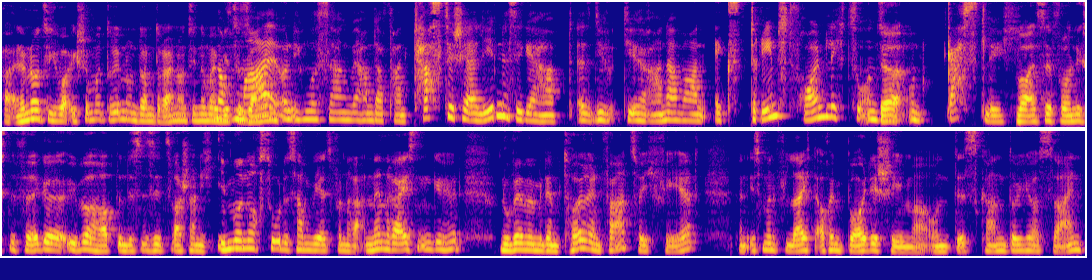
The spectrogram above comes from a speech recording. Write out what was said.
91 war ich schon mal drin und dann 93 nochmal wieder zusammen. Nochmal. Und ich muss sagen, wir haben da fantastische Erlebnisse gehabt. Also die, die Iraner waren extremst freundlich zu uns ja. und gastlich. War eines der freundlichsten Völker überhaupt und das ist jetzt wahrscheinlich immer noch so, das haben wir jetzt von anderen Reisenden gehört. Nur wenn man mit einem teuren Fahrzeug fährt, dann ist man vielleicht auch im Beuteschema und es kann durchaus sein,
